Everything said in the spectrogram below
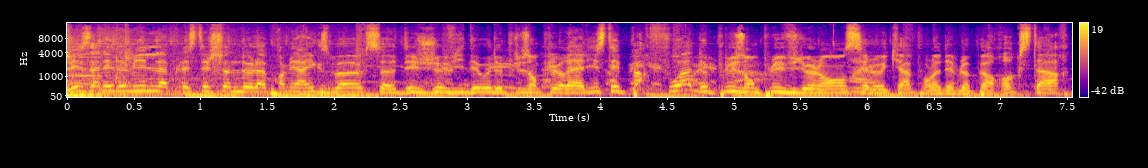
Les années 2000, la PlayStation 2, la première Xbox, euh, des jeux vidéo de plus en plus réalistes et parfois de plus en plus violents. C'est le cas pour le développeur Rockstar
